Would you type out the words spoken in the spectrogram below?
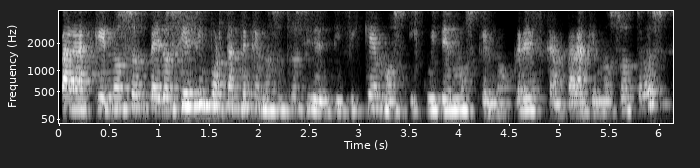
para que nosotros, pero sí es importante que nosotros identifiquemos y cuidemos que no crezcan, para que nosotros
